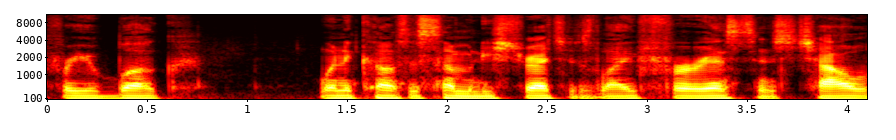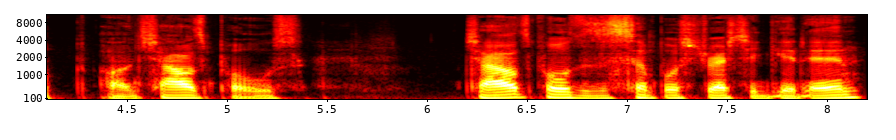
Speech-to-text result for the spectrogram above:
for your buck when it comes to some of these stretches. Like for instance, child uh, child's pose. Child's pose is a simple stretch to get in,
